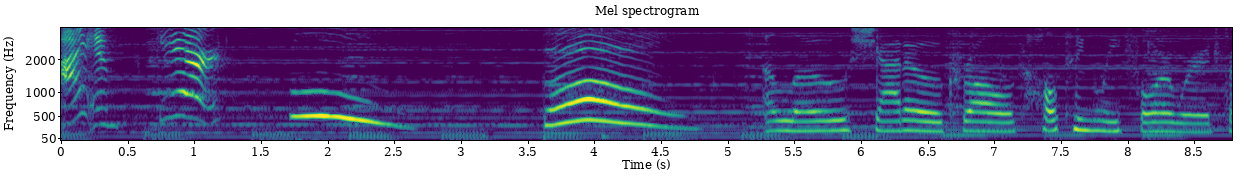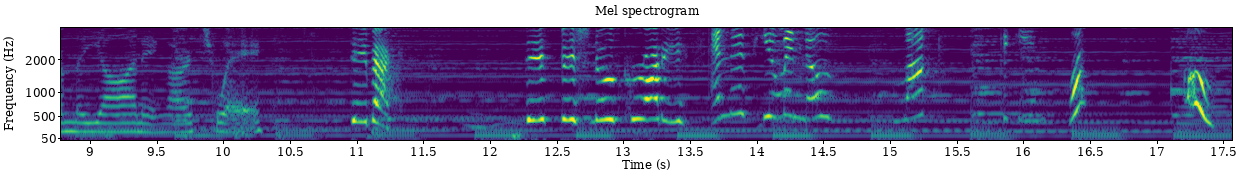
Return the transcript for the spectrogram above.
I am scared. Please, stay. A low shadow crawls haltingly forward from the yawning archway. Stay back. This fish knows karate. And this human knows lock picking. What? Oh, sorry.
